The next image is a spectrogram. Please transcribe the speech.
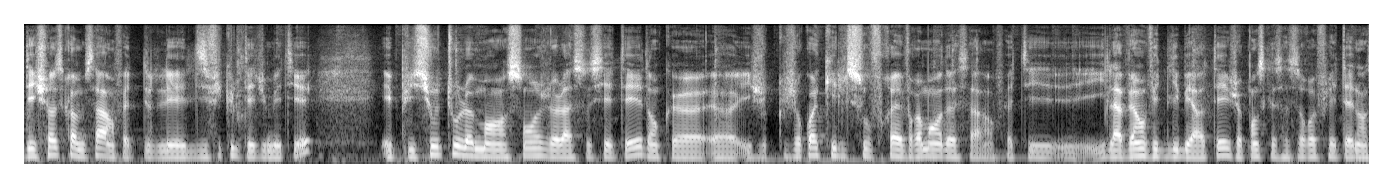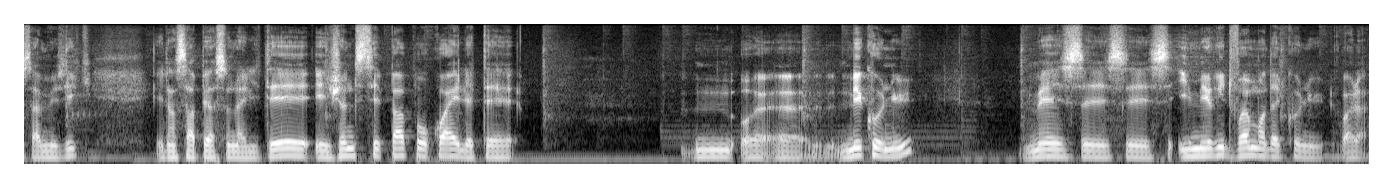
des choses comme ça en fait, les difficultés du métier. Et puis surtout le mensonge de la société, donc euh, euh, je, crois qu'il souffrait vraiment de ça en fait. Il, il avait envie de liberté, je pense que ça se reflétait dans sa musique et dans sa personnalité, et je ne sais pas pourquoi il était mm, euh, méconnu. Mais c'est, c'est- c'est- il mérite vraiment d'être connu. Voilà.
